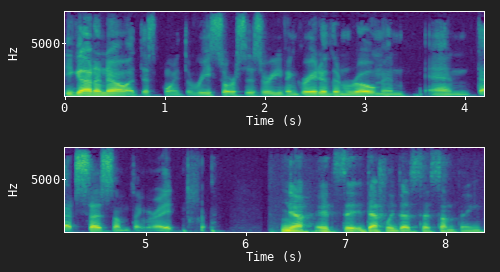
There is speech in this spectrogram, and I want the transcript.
you got to know at this point the resources are even greater than Roman, and that says something, right? yeah, it's it definitely does say something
